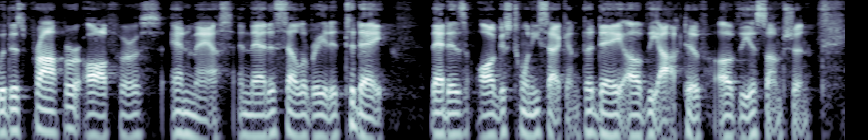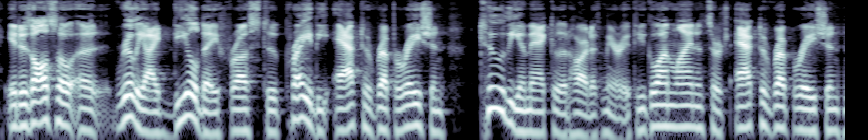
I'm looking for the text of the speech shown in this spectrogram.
with its proper offers and Mass, and that is celebrated today that is August 22nd, the day of the octave of the Assumption. It is also a really ideal day for us to pray the act of reparation to the Immaculate Heart of Mary. If you go online and search act of reparation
